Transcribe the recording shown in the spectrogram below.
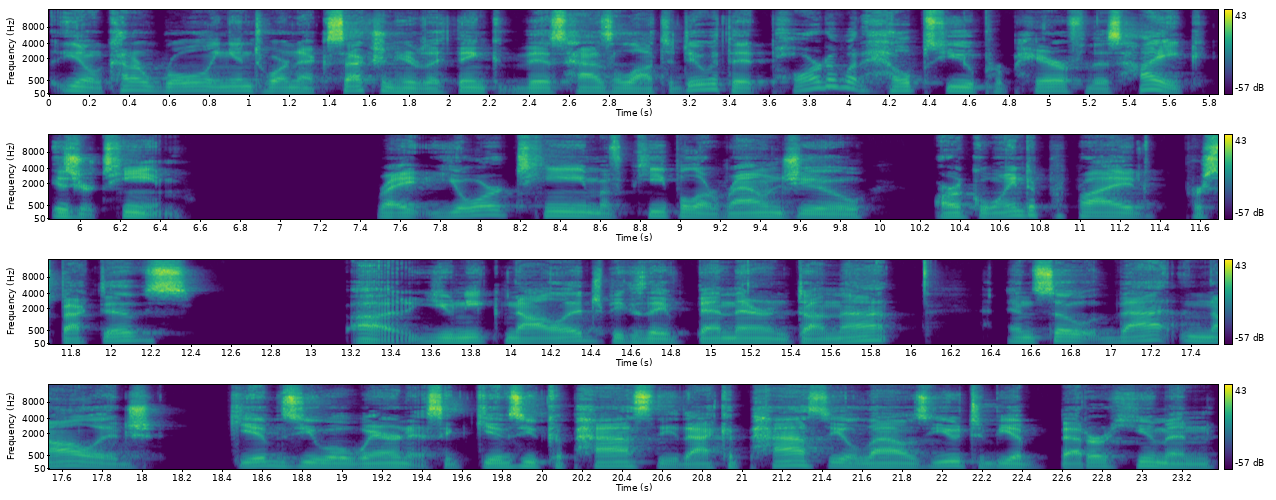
you know, kind of rolling into our next section here, I think this has a lot to do with it. Part of what helps you prepare for this hike is your team, right? Your team of people around you are going to provide perspectives, uh, unique knowledge because they've been there and done that. And so that knowledge gives you awareness, it gives you capacity. That capacity allows you to be a better human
